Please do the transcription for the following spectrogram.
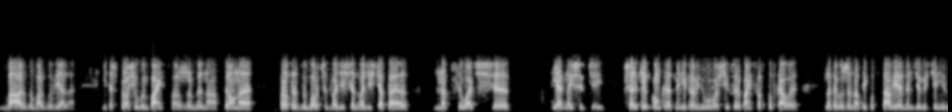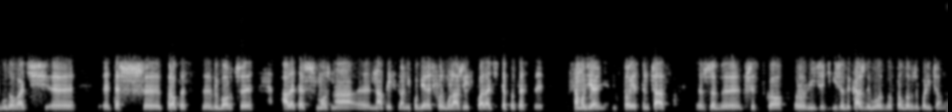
bardzo, bardzo wiele. I też prosiłbym Państwa, żeby na stronę proces wyborczy 2020.pl nadsyłać jak najszybciej wszelkie konkretne nieprawidłowości, które Państwa spotkały, dlatego że na tej podstawie będziemy chcieli zbudować e, e, też e, protest wyborczy, ale też można na tej stronie pobierać formularze i składać te protesty samodzielnie. Więc to jest ten czas, żeby wszystko rozliczyć i żeby każdy głos został dobrze policzony.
